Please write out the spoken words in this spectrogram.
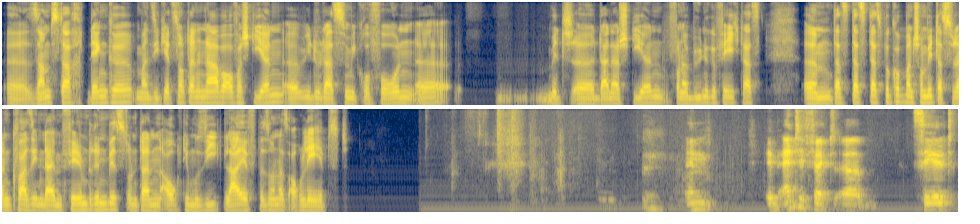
äh, Samstag denke, man sieht jetzt noch deine Narbe auf der Stirn, äh, wie du das Mikrofon äh, mit äh, deiner Stirn von der Bühne gefegt hast. Ähm, das, das, das bekommt man schon mit, dass du dann quasi in deinem Film drin bist und dann auch die Musik live besonders auch lebst. Im, im Endeffekt äh, zählt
